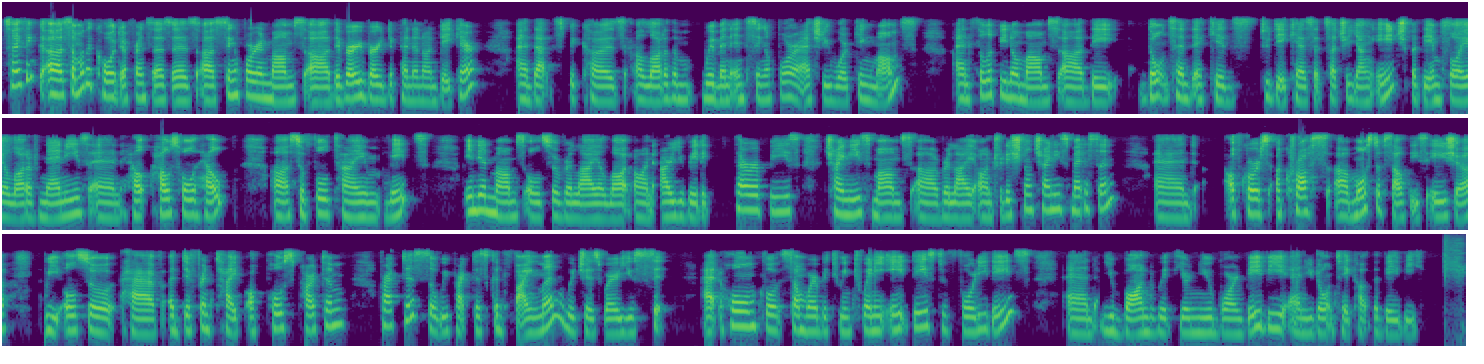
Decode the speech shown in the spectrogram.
So I think uh, some of the core differences is uh, Singaporean moms, uh, they're very, very dependent on daycare. And that's because a lot of the women in Singapore are actually working moms and Filipino moms, uh, they don't send their kids to daycares at such a young age, but they employ a lot of nannies and help, household help, uh, so full time mates. Indian moms also rely a lot on Ayurvedic therapies. Chinese moms uh, rely on traditional Chinese medicine. And of course, across uh, most of Southeast Asia, we also have a different type of postpartum practice. So we practice confinement, which is where you sit at home for somewhere between 28 days to 40 days and you bond with your newborn baby and you don't take out the baby.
